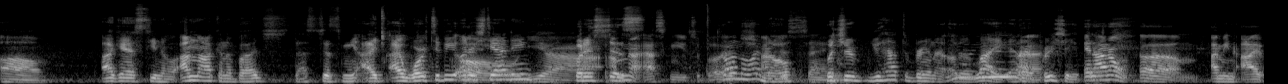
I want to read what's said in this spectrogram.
um, I guess you know I'm not gonna budge. That's just me. I, I work to be understanding. Oh, yeah, but it's just I'm not asking you to budge. Oh no, I I'm know. just saying. But you you have to bring in that other Yeah, light, and I appreciate that. And I don't. Um, I mean, I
